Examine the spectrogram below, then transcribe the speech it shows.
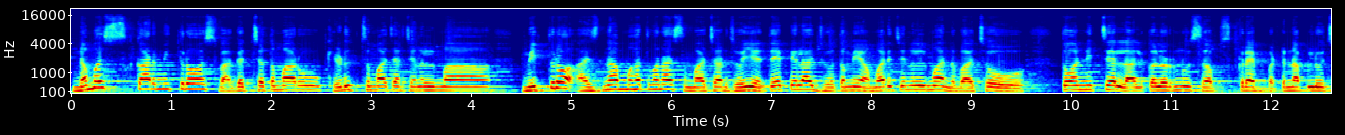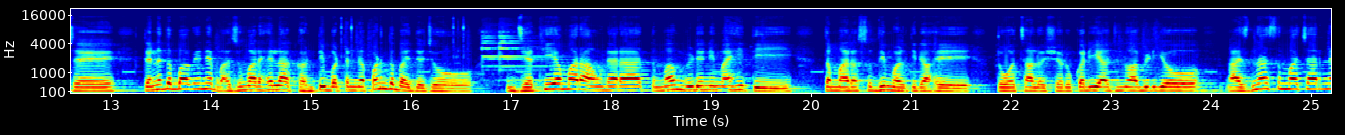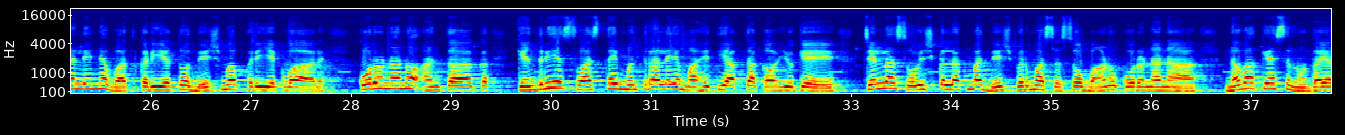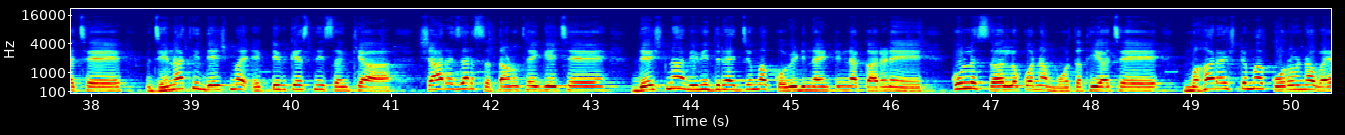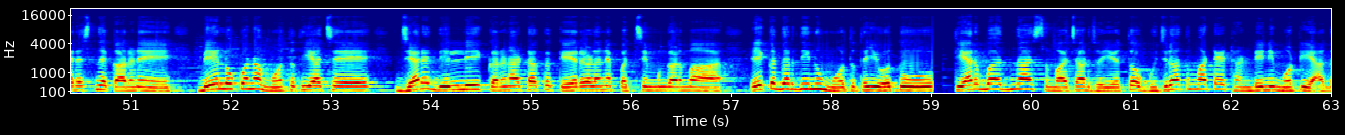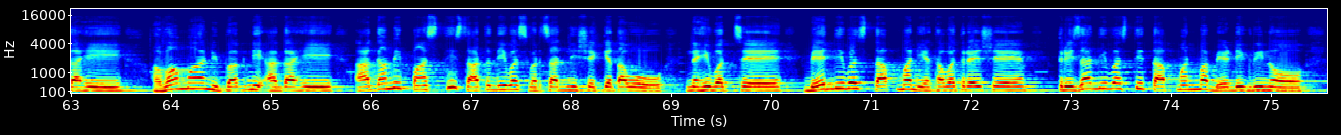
નમસ્કાર મિત્રો, સ્વાગત છે તમારું ખેડૂત સમાચાર ચેનલમાં. મિત્રો, આજના મહત્વના સમાચાર જોઈએ તે પહેલાં જો તમે અમારી ચેનલમાં નવા છો, તો નીચે લાલ કલરનું સબસ્ક્રાઇબ બટન આપેલું છે. તેને દબાવીને બાજુમાં રહેલા ઘંટી બટનને પણ દબાવી દેજો. જેથી અમારા આવનારા તમામ વિડીયોની માહિતી તમારા સુધી મળતી રહે. તો ચાલો શરૂ કરીએ આજનો આ વીડિયો. આજના સમાચારને લઈને વાત કરીએ તો દેશમાં ફરી એકવાર કોરોનાનો આંતક કેન્દ્રીય સ્વાસ્થ્ય મંત્રાલયે માહિતી આપતા કહ્યું કે છેલ્લા ચોવીસ કલાકમાં દેશભરમાં છસો બાણું કોરોનાના નવા કેસ નોંધાયા છે. જેનાથી દેશમાં એક્ટિવ કેસની સંખ્યા ચાર હજાર સત્તાણું થઈ ગઈ છે. દેશના વિવિધ રાજ્યોમાં કોવિડ નાઇન્ટીનના કારણે કુલ છ લોકોના મોત થયા છે. મહારાષ્ટ્રમાં કોરોના વાયરસને કારણે બે લોકોના મોત થયા છે. જ્યારે દિલ્હી, કર્ણાટક, કેરળ અને પશ્ચિમ બંગાળમાં એક દર્દીનું મોત થયું હતું. ત્યારબાદના સમાચાર જોઈએ તો ગુજરાત માટે ઠંડીની મોટી આગાહી, હવામાન વિભાગની આગાહી, આગામી પાંચથી સાત દિવસ વરસાદની શક્યતાઓ. નહીવત છે બે દિવસ તાપમાન યથાવત રહેશે, ત્રીજા દિવસથી તાપમાનમાં બે ડિગ્રીનો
